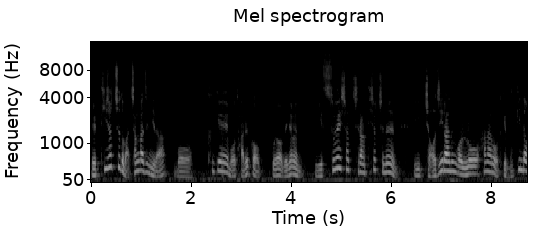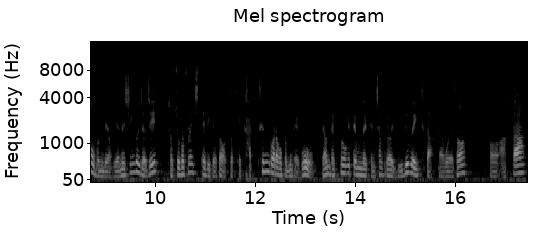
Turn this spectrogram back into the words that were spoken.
그리고 티셔츠도 마찬가지입니다. 뭐 크게 뭐 다를 거 없고요. 왜냐면 이 스웨셔츠랑 티셔츠는 이 저지라는 걸로 하나로 어떻게 묶인다고 보면 돼요. 얘는 싱글 저지, 저쪽은 프렌치 테리 그래서 어떻게 같은 거라고 보면 되고 면 100%이기 때문에 괜찮고요. 미드웨이트다라고 해서 어 아까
